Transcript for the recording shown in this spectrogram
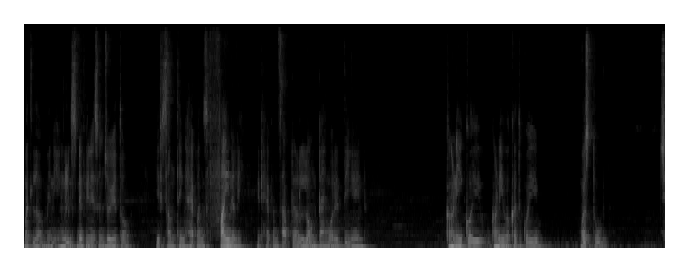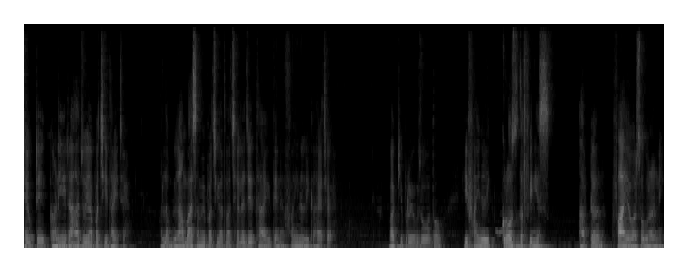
મતલબ એની ઇંગ્લિશ ડેફિનેશન જોઈએ તો if something happens finally it happens after long time or at the end ઘણી કોઈ, ઘણી વખત કોઈ વસ્તુ છેવટે ઘણી રાહ જોયા પછી થાય છે. મતલબ લાંબા સમય પછી અથવા છેલ્લે જે થાય તેને ફાઇનલી કહે છે. વાક્ય પ્રયોગ જુઓ તો he finally cross the finish after five hours of running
